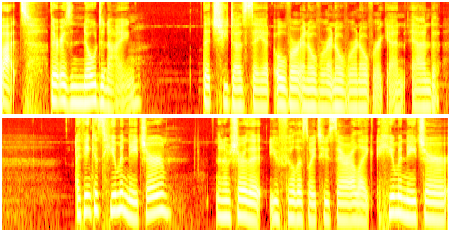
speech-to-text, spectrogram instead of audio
But there is no denying that she does say it over and over and over and over again. And I think it's human nature, and I'm sure that you feel this way too, Sarah. Like human nature,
